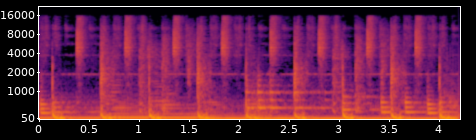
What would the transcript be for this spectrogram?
Thank you.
